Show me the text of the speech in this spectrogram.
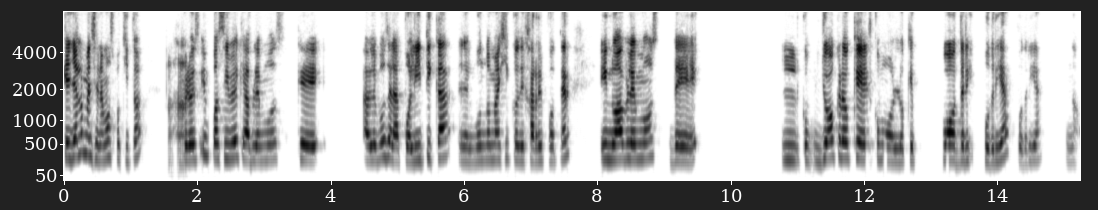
que ya lo mencionamos poquito, pero es imposible que hablemos, que hablemos de la política en el mundo mágico de Harry Potter y no hablemos de, yo creo que es como lo que podría, podría, no,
